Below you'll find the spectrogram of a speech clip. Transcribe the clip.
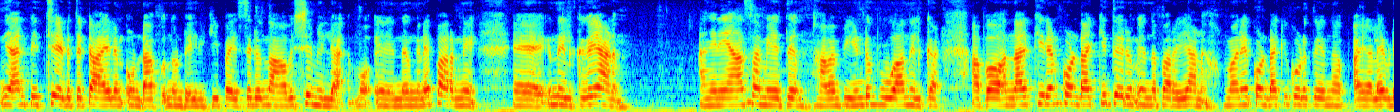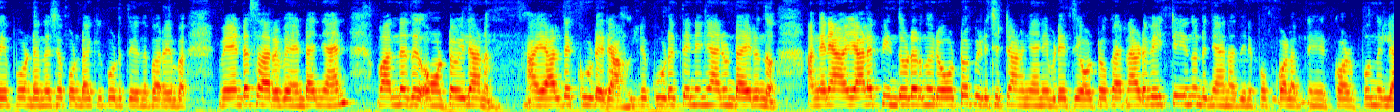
ഞാൻ പിച്ച എടുത്തിട്ടായാലും ഉണ്ടാക്കുന്നുണ്ട്. എനിക്ക് ഈ പൈസയുടെ ഒന്നും ആവശ്യമില്ല. എന്നിങ്ങനെ പറഞ്ഞ് നിൽക്കുകയാണ്. അങ്ങനെ ആ സമയത്ത് അവൻ വീണ്ടും പോവാൻ നിൽക്കാൻ. അപ്പോൾ എന്നാൽ കിരൺ കൊണ്ടാക്കി തരും എന്ന് പറയാണ്. മോനെ കൊണ്ടാക്കി കൊടുത്തേന്ന് അയാളെ എവിടെ പോകണ്ടെന്ന് വെച്ചാൽ കൊണ്ടാക്കി കൊടുത്തേന്ന് പറയുമ്പോൾ വേണ്ട സാറ് വേണ്ട ഞാൻ വന്നത് ഓട്ടോയിലാണ്. അയാളുടെ കൂടെ രാഹുലിന്റെ കൂടെ തന്നെ ഞാൻ ഉണ്ടായിരുന്നു അങ്ങനെ അയാളെ പിന്തുടർന്ന് ഒരു ഓട്ടോ പിടിച്ചിട്ടാണ് ഞാൻ ഇവിടെ എത്തി ഓട്ടോക്കാരൻ അവിടെ വെയിറ്റ് ചെയ്യുന്നുണ്ട്. ഞാൻ അതിന് പൊക്കോളം കുഴപ്പമൊന്നുമില്ല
